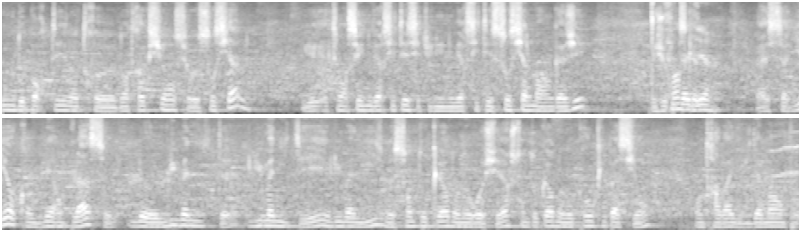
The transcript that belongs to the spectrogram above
nous, de porter notre, notre action sur le social. Aix-Marseille Université, c'est une université socialement engagée. Et je pense que ben, c'est-à-dire qu'on met en place l'humanité, l'humanité, l'humanisme sont au cœur de nos recherches, sont au cœur de nos préoccupations. On travaille évidemment pour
